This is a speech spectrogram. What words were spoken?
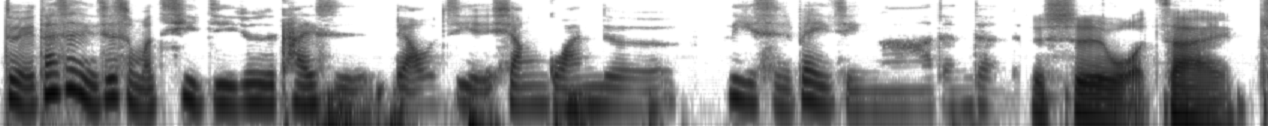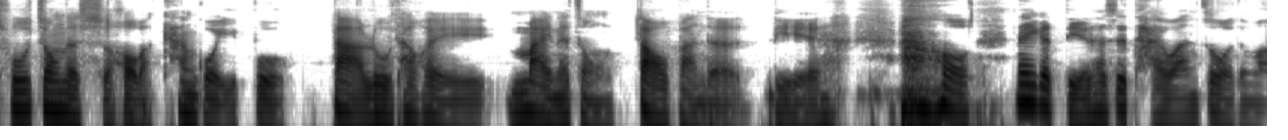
对，但是你是什么契机，就是开始了解相关的历史背景啊等等的。就是我在初中的时候吧，看过一部大陆他会卖那种盗版的碟，然后那个碟它是台湾做的嘛，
